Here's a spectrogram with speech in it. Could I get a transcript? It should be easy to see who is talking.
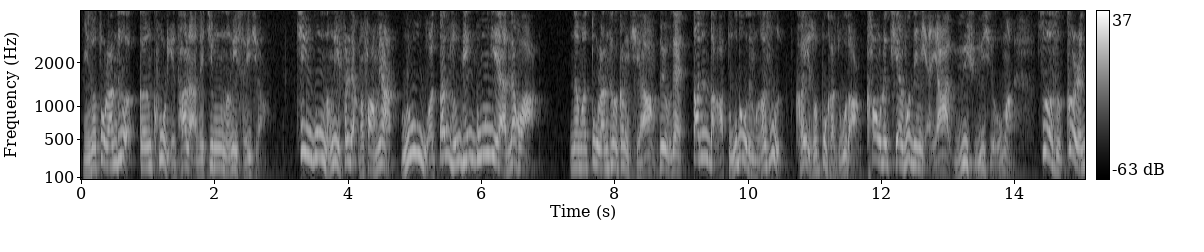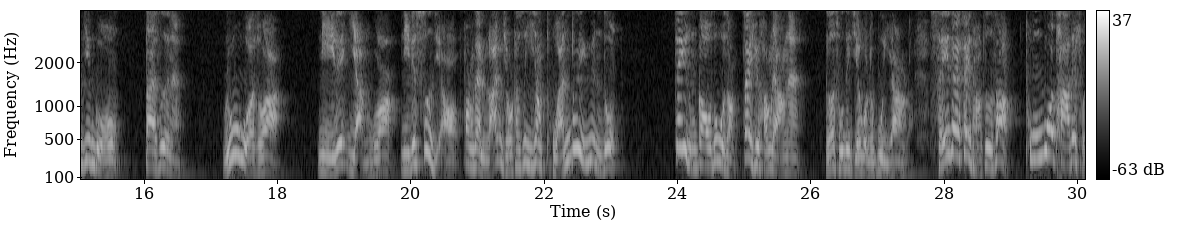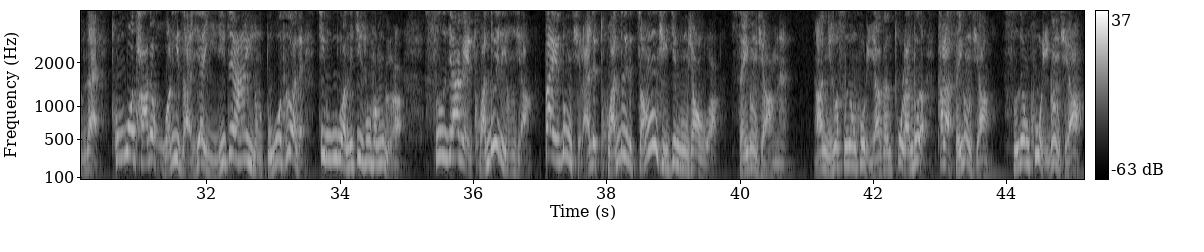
Speaker 1: 你说杜兰特跟库里他俩的进攻能力谁强？进攻能力分两个方面，如果单纯凭攻坚的话，那么杜兰特更强，对不对？单打独斗的模式可以说不可阻挡，靠着天赋的碾压，予取予求嘛，这是个人进攻。但是呢，如果说啊，你的眼光、你的视角放在篮球，它是一项团队运动。这种高度上再去衡量呢，得出的结果就不一样了。谁在赛场之上，通过他的存在，通过他的火力展现，以及这样一种独特的进攻端的技术风格，施加给团队的影响，带动起来的团队的整体进攻效果，谁更强呢？啊，你说斯通库里啊，跟杜兰特，他俩谁更强？斯通库里更强，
